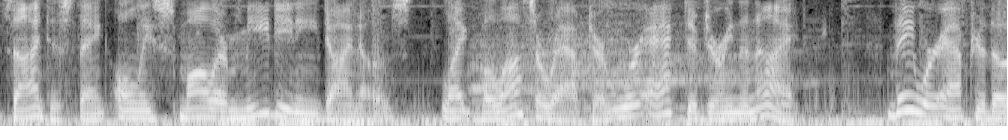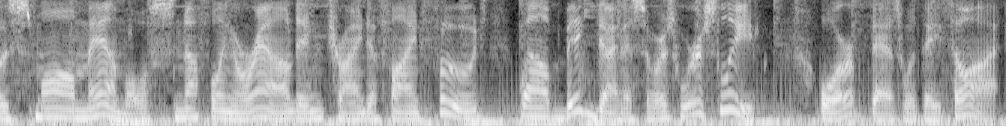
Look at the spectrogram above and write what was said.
Scientists think only smaller meat eating dinos, like Velociraptor, were active during the night, they were after those small mammals snuffling around and trying to find food while big dinosaurs were asleep, or that's what they thought.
